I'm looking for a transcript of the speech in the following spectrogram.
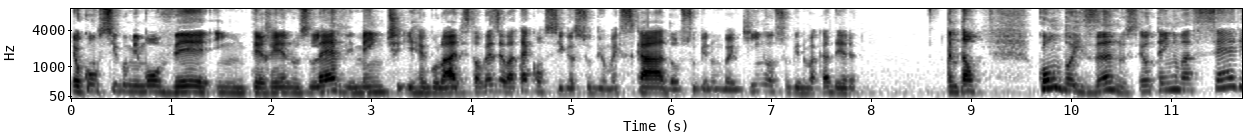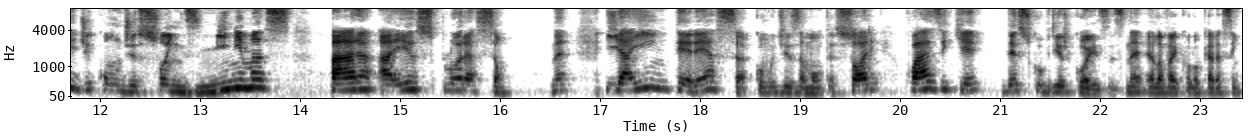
eu consigo me mover em terrenos levemente irregulares, talvez eu até consiga subir uma escada, ou subir num banquinho, ou subir numa cadeira. Então, com dois anos, eu tenho uma série de condições mínimas para a exploração. Né? E aí interessa, como diz a Montessori, quase que descobrir coisas, né? Ela vai colocar assim,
